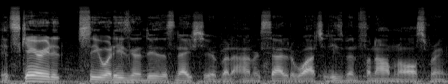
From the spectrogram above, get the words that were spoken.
it's scary to see what he's going to do this next year, but I'm excited to watch it. He's been phenomenal all spring.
